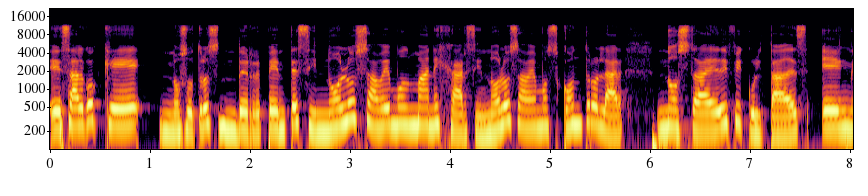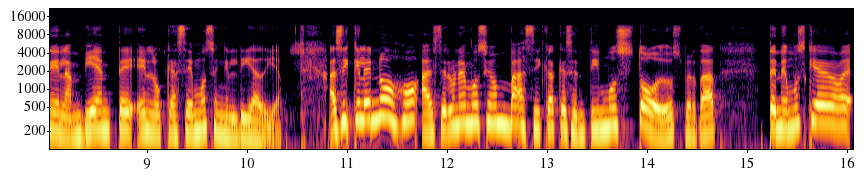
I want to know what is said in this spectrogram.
es algo que nosotros de repente, si no lo sabemos manejar, si no lo sabemos controlar, nos trae dificultades en el ambiente, en lo que hacemos en el día a día. Así que el enojo, al ser una emoción básica que sentimos todos, ¿verdad? Tenemos que eh,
